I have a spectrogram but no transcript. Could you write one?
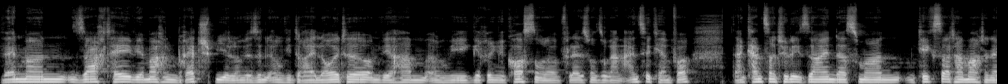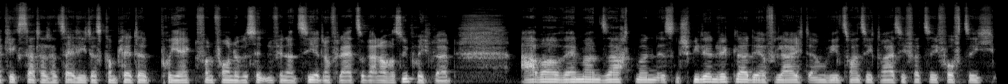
Wenn man sagt, hey, wir machen ein Brettspiel und wir sind irgendwie drei Leute und wir haben irgendwie geringe Kosten oder vielleicht ist man sogar ein Einzelkämpfer, dann kann es natürlich sein, dass man einen Kickstarter macht und der Kickstarter tatsächlich das komplette Projekt von vorne bis hinten finanziert und vielleicht sogar noch was übrig bleibt. Aber wenn man sagt, man ist ein Spieleentwickler, der vielleicht irgendwie 20, 30, 40, 50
